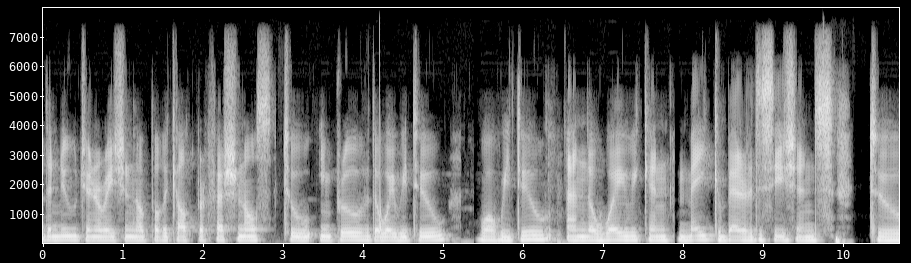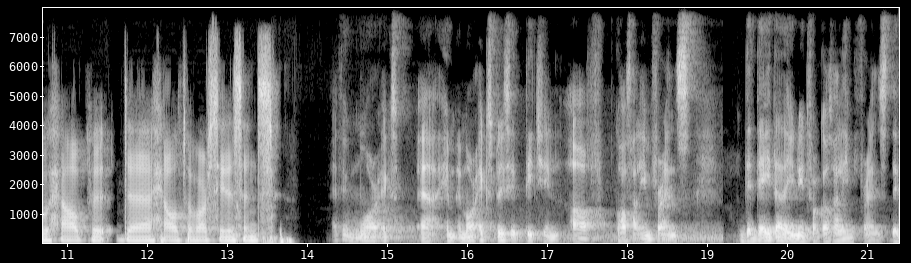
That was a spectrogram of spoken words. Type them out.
the new generation of public health professionals to improve the way we do what we do and the way we can make better decisions to help the health of our citizens? I think more uh, a more explicit teaching of causal inference, the data that you need for causal inference, the,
